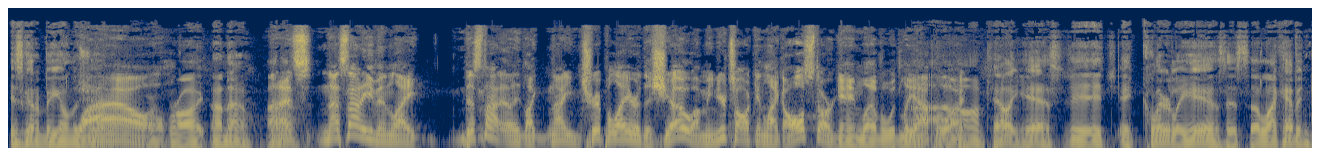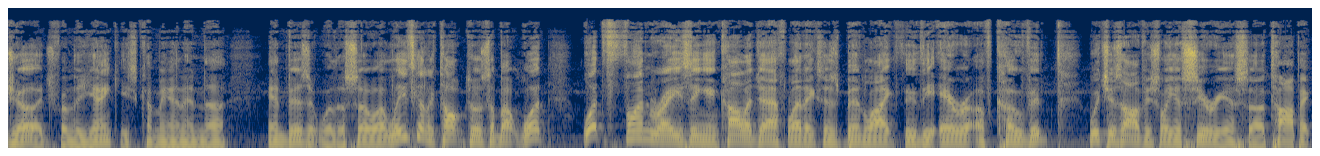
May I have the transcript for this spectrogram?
is going to be on the wow. show. Wow, right? I know. I that's know. that's not even like that's not like not even AAA or the show. I mean, you're talking like All Star game level with Lee Applewhite. Uh, I'm telling you, yes, it it clearly is. It's uh, like having Judge from the Yankees come in and uh, and visit with us. So uh, Lee's going to talk to us about what what fundraising in college athletics has been like through the era of COVID, which is obviously a serious uh, topic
